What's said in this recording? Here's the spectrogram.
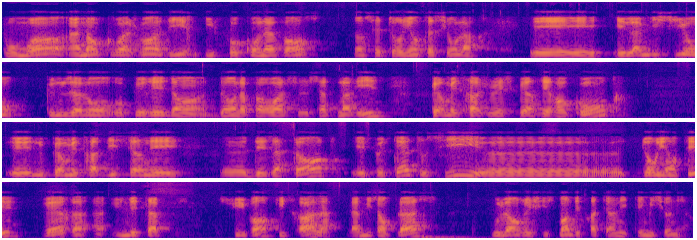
pour moi un encouragement à dire il faut qu'on avance dans cette orientation-là. Et, la mission que nous allons opérer dans, la paroisse Sainte-Marie permettra, je l'espère, des rencontres et nous permettra de discerner euh, des attentes et peut-être aussi euh, d'orienter vers une étape suivante qui sera la, la mise en place ou l'enrichissement des fraternités missionnaires.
